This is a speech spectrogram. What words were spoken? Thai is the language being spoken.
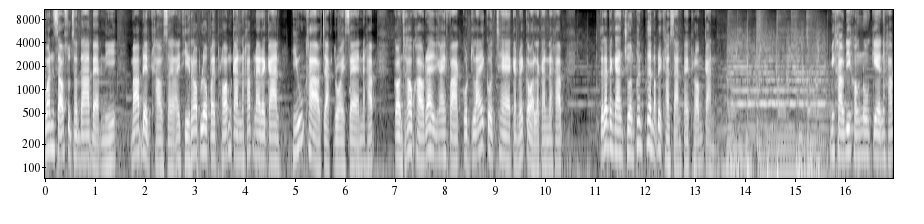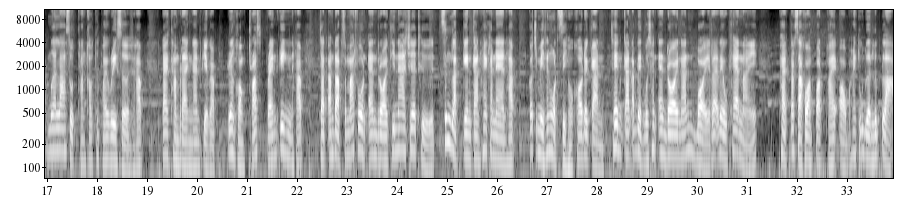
วันเสาร์สุดสัปดาห์แบบนี้ มาอัปเดตข่าวสารไอทีรอบโลกไปพร้อมกันนะครับ ในรายการหิวข่าวจากรอยแซนนะครับ ก่อนจะเข้าข่าวได้ยังไงฝากกดไลค์กดแชร์กันไว้ก่อนละกันนะครับ จะได้เป็นการชวนเพื่อนๆมาอัปเดตข่าวสารไปพร้อมกัน มีข่าวดีของโนเกียนะครับ เมื่อล่าสุดทาง Counterpoint Research นะครับ ได้ทำรายงานเกี่ยวกับเรื่องของ Trust Ranking นะครับ จัดอันดับสมาร์ทโฟน Android ที่น่าเชื่อถือ ซึ่งหลักเกณฑ์การให้คะแนนครับ ก็จะมีทั้งหมด 4 หัวข้อด้วยกัน เช่น การอัปเดตเวอร์ชัน Android นั้นบ่อยและเร็วแค่ไหน แพทรักษาความปลอดภัยออกมาให้ทุกเดือนหรือเปล่า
